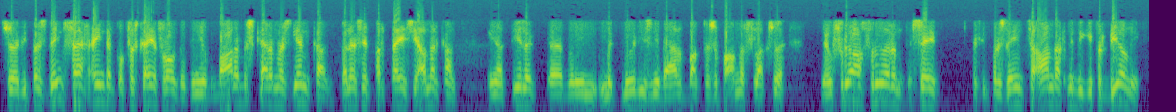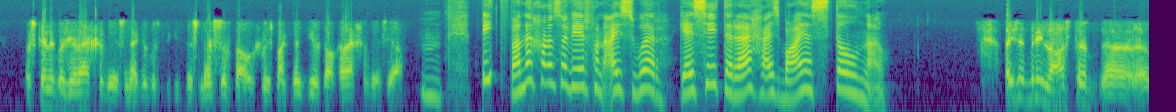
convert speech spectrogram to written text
So die president veg eintlik op verskeie fronte, die openbare beskermers een kant, binne sy party is die ander kant en natuurlik uh, met die met Moody's in die wêreldbank is op 'n ander vlak. So jou vroeg vroeër om te sê as die president se aandag net bietjie verdeel nie. Waarskynlik was hy reg geweest en ek het dismissief daaroor geweest, maar ek dink jy was dalk reg geweest, ja. Hmm. Piet, wanneer gaan ons nou weer van ys hoor? Jy sê te reg, hy's baie stil nou. Hy sit by die laaste uh,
